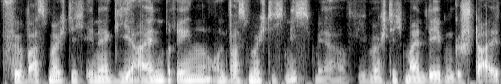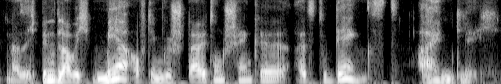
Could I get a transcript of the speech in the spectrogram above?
für was möchte ich Energie einbringen und was möchte ich nicht mehr? Wie möchte ich mein Leben gestalten? Also ich bin, glaube ich, mehr auf dem Gestaltungsschenkel, als du denkst, eigentlich.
